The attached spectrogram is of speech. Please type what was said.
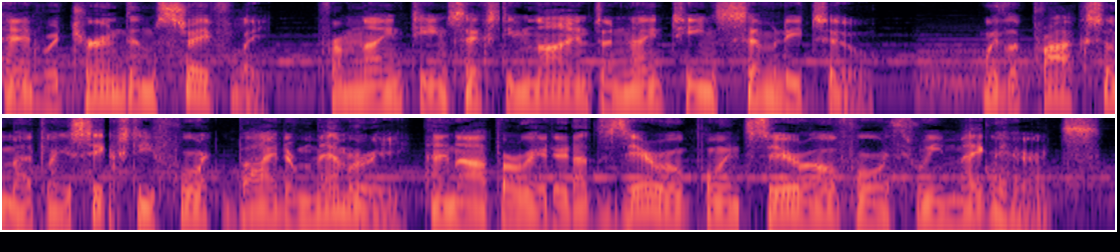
and returned them safely, from 1969 to 1972. With approximately 64 byte of memory and operated at 0.043 MHz.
